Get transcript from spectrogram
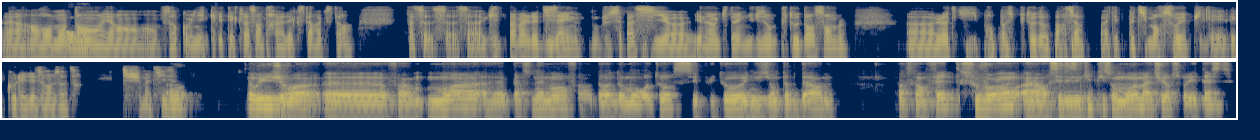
en remontant et en, en, faisant communiquer tes classes entre elles, etc., etc ça, ça, ça, guide pas mal le design. Donc je sais pas si euh, il y en a un qui donne une vision plutôt d'ensemble, euh, l'autre qui propose plutôt de partir bah, des petits morceaux et puis les, les, coller les uns aux autres. Si je schématise. Oh, oui, je vois. Euh, enfin, moi personnellement, enfin dans, dans, mon retour, c'est plutôt une vision top-down. Parce qu'en fait, souvent, c'est des équipes qui sont moins matures sur les tests,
